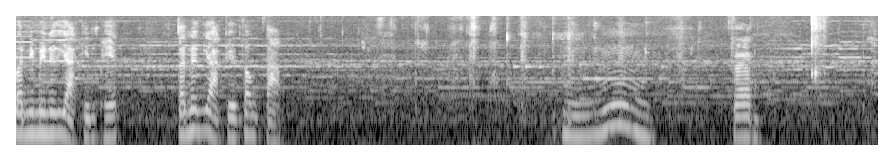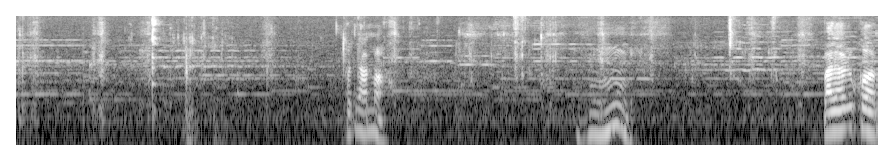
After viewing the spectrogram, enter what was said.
วันนี้ไม่นึกอยากกินเผ็ดแต่นึกอยากกินส้มตับอืมแกงทดน้ำหน่อยอืมไปแล้วทุกคน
